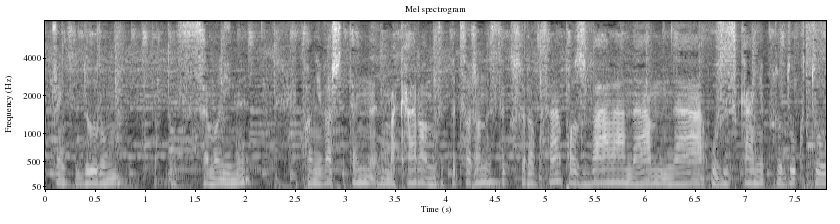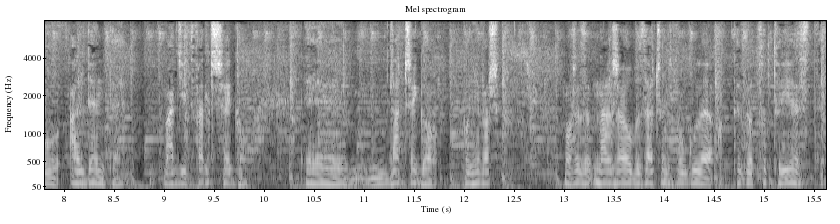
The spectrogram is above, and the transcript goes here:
z pszenicy durum, z semoliny, ponieważ ten makaron wytworzony z tego surowca pozwala nam na uzyskanie produktu al dente, bardziej twardszego. Yy, Dlaczego? Ponieważ może należałoby zacząć w ogóle od tego, co to jest yy,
